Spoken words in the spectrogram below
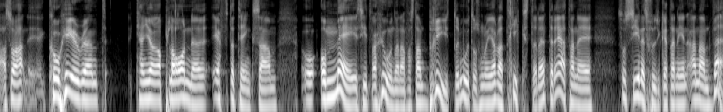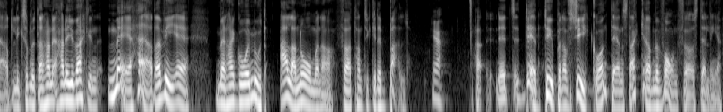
alltså han, coherent, kan göra planer, eftertänksam och, och med i situationerna fast han bryter emot dem som någon jävla trickster. Det är inte det att han är så sinnessjuk att han är i en annan värld liksom, utan han är, han är ju verkligen med här där vi är. Men han går emot alla normerna för att han tycker det är ball. Ja. Det den typen av psyko, inte en stackare med vanföreställningar.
